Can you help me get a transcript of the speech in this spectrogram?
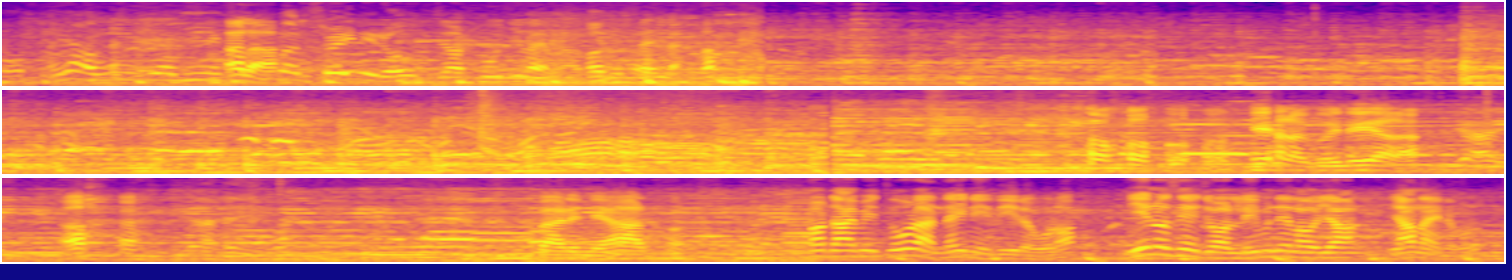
မ ရဘူးရင်းဟုတ်လား train နေတော့ကျွန်တော်ထိုးကြည့်လိုက်ပါဟုတ်တယ်ဆက်လိုက်ပါနေရလားကိုနေရလားရရင်အာပါတယ်နေရတော့တော့တိုင်းမီထိုးတာနိုင်နေသေးတယ်ဗောနော်ညင်းလို့စင်ကျွန်တော်၄မိနစ်လောက်ရရနိုင်တယ်ဗောနော်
